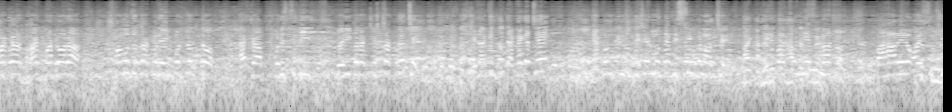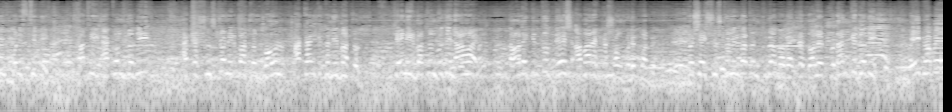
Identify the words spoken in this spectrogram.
সরকার ভাগ বাটোয়ারা সমঝোতা করে এই পর্যন্ত একটা পরিস্থিতি তৈরি করার চেষ্টা করেছে এটা কিন্তু দেখা গেছে। এখন কিন্তু দেশের মধ্যে বিশৃঙ্খলা হচ্ছে। নির্বাচন নিয়ে বিভাজন পাহাড়ে অস্থিতির পরিস্থিতি। কাজে এখন যদি একটা সুষ্ঠু নির্বাচন বহুল আকাঙ্ক্ষিত নির্বাচন সেই নির্বাচন যদি না হয় তাহলে কিন্তু দেশ আবার একটা সংকটে পড়বে। তো সেই সুষ্ঠু নির্বাচন কীভাবে হবে? একটা দলের প্রধানকে যদি এইভাবে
